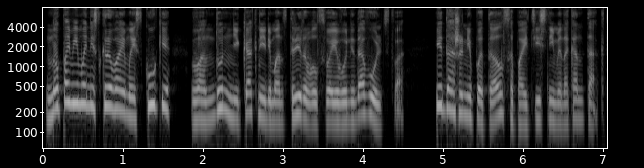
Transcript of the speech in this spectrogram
но помимо нескрываемой скуки, Ван Дун никак не демонстрировал своего недовольства и даже не пытался пойти с ними на контакт.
